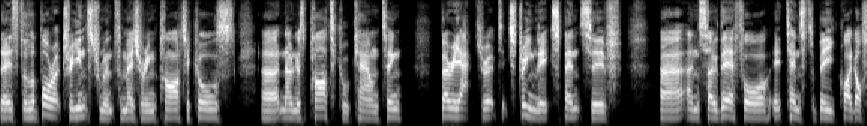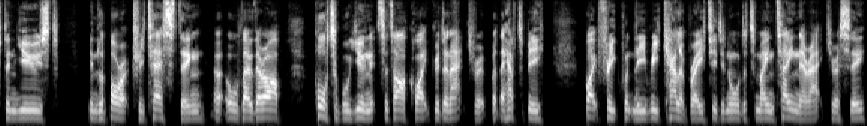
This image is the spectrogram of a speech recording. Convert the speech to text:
There's the laboratory instrument for measuring particles, uh, known as particle counting. Very accurate, extremely expensive. Uh, and so, therefore, it tends to be quite often used in laboratory testing, uh, although there are portable units that are quite good and accurate, but they have to be quite frequently recalibrated in order to maintain their accuracy.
